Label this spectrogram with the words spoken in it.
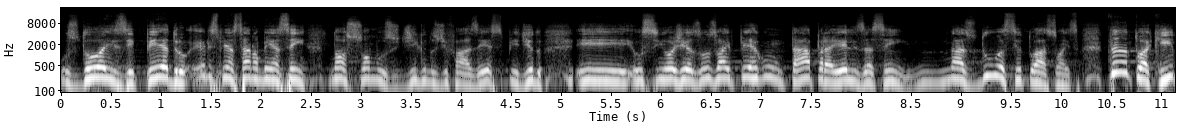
Os dois e Pedro, eles pensaram bem assim: nós somos dignos de fazer esse pedido. E o Senhor Jesus vai perguntar para eles assim, nas duas situações, tanto aqui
